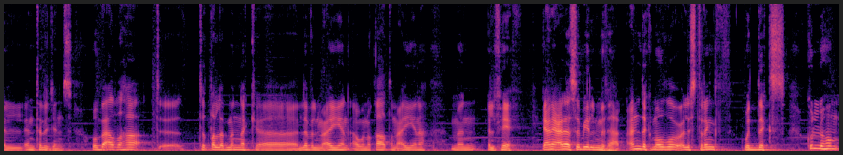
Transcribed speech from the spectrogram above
ال intelligence وبعضها تتطلب منك level آه، معين أو نقاط معينة من ال faith. يعني على سبيل المثال عندك موضوع ال strength وال dex كلهم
